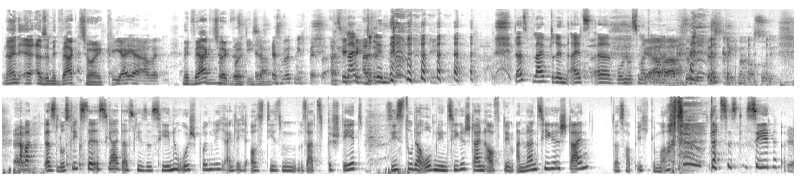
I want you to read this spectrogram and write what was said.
Nein, äh, also mit Werkzeug. Ja, ja, aber. Mit Werkzeug wollte ich sagen. Es, es, wird nicht besser. Das bleibt also, drin. Das bleibt drin als äh, Bonusmaterial. Ja, aber absolut, das kriegt man auch so hin. Ähm. Aber das Lustigste ist ja, dass diese Szene ursprünglich eigentlich aus diesem Satz besteht. Siehst du da oben den Ziegelstein auf dem anderen Ziegelstein? Das habe ich gemacht. Das ist die Szene. Ja.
